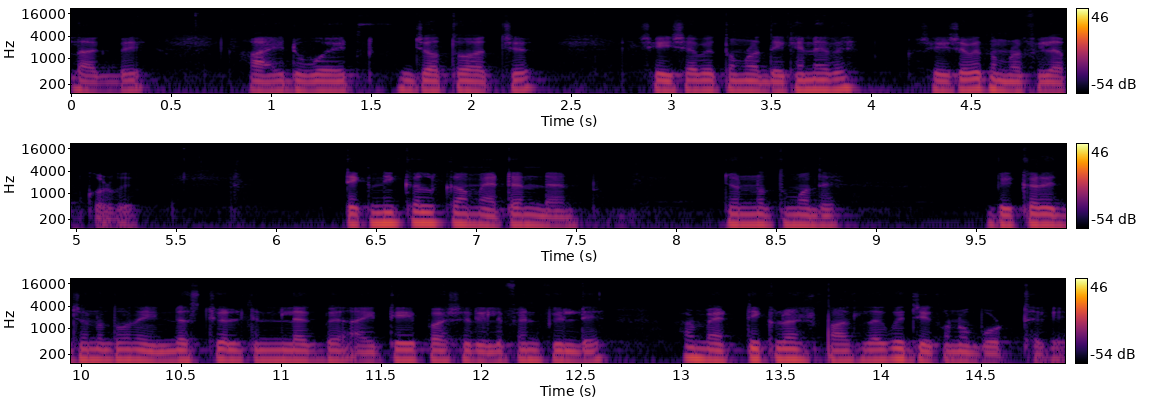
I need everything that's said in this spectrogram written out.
লাগবে হাইট ওয়েট যত আছে, সেই হিসাবে তোমরা দেখে নেবে, সেই হিসাবে তোমরা ফিল আপ করবে। টেকনিক্যাল কাম অ্যাটেন্ড্যান্ট জন্য তোমাদের, বেকারের জন্য তোমাদের ইন্ডাস্ট্রিয়াল ট্রেনিং লাগবে আইটিআই পাশে রিলেভেন্ট ফিল্ডে আর ম্যাট্রিকুলেন্স পাস লাগবে যে কোনো বোর্ড থেকে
